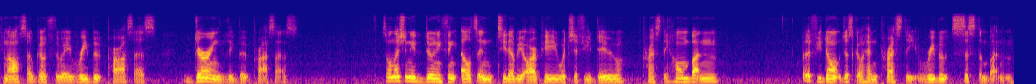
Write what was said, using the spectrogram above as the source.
can also go through a reboot process during the boot process. So unless you need to do anything else in TWRP, which if you do, press the home button but if you don't, just go ahead and press the Reboot System button.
